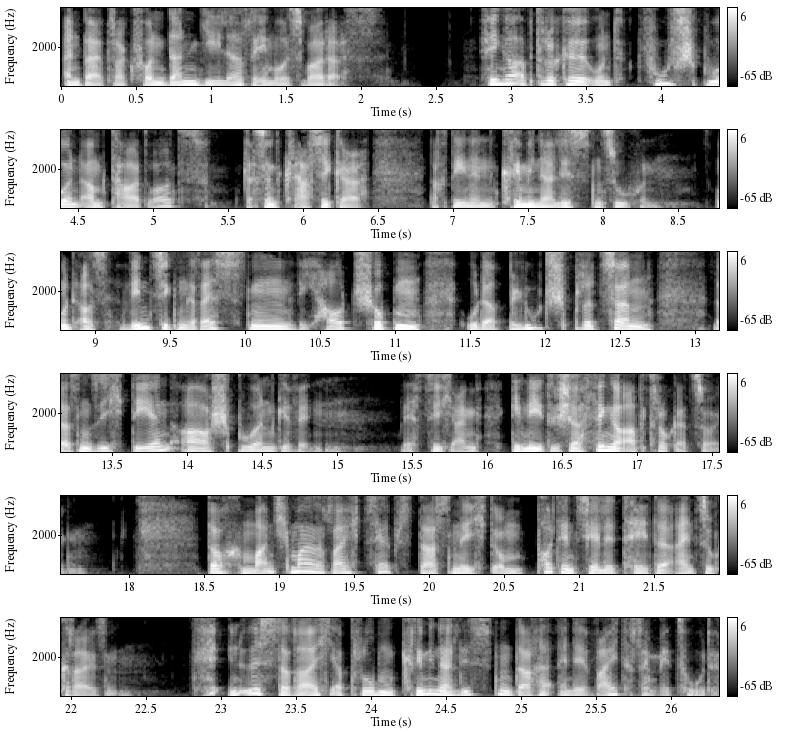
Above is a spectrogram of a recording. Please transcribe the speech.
Ein Beitrag von Daniela Remus war das. Fingerabdrücke und Fußspuren am Tatort, das sind Klassiker, nach denen Kriminalisten suchen. Und aus winzigen Resten wie Hautschuppen oder Blutspritzern lassen sich DNA-Spuren gewinnen, lässt sich ein genetischer Fingerabdruck erzeugen. Doch manchmal reicht selbst das nicht, um potenzielle Täter einzukreisen. In Österreich erproben Kriminalisten daher eine weitere Methode.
